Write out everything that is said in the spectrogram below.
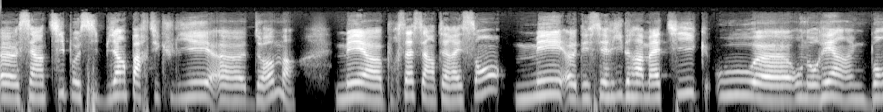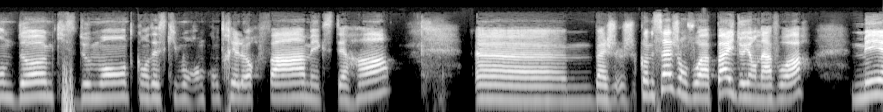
euh, c'est un type aussi bien particulier euh, d'homme. Mais euh, pour ça, c'est intéressant. Mais des séries dramatiques où on aurait une bande d'hommes qui se demandent quand est-ce qu'ils vont rencontrer leur femme, etc. Bah, comme ça, j'en vois pas. Il doit y en avoir, mais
